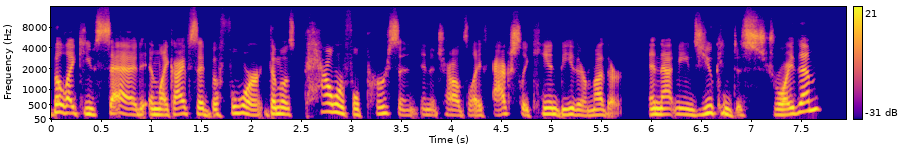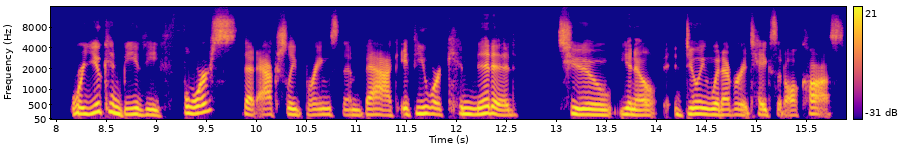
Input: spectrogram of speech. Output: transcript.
But like you said, and like I've said before, the most powerful person in a child's life actually can be their mother. And that means you can destroy them or you can be the force that actually brings them back if you are committed to, you know, doing whatever it takes at all costs.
